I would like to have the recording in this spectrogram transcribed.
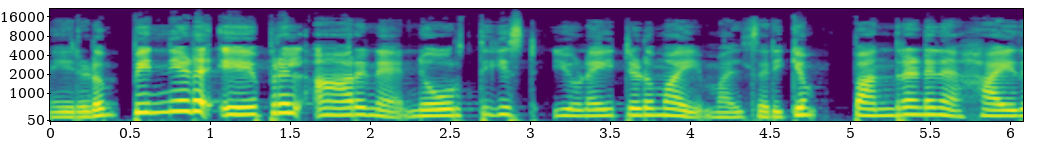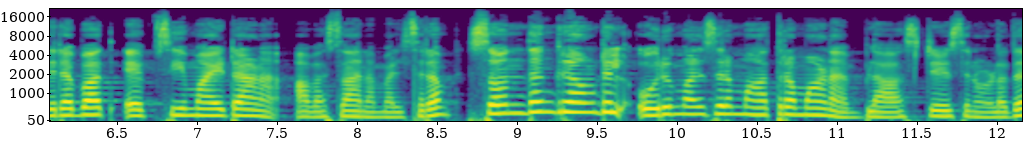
നേരിടും. പിന്നീട് ഏപ്രിൽ ആറിന് നോർത്ത് ഈസ്റ്റ് യുണൈറ്റഡുമായി മത്സരിക്കും. പന്ത്രണ്ടിന് ഹൈദരാബാദ് എഫ് സിയുമായിട്ടാണ് അവസാന മത്സരം. സ്വന്തം ഗ്രൗണ്ടിൽ ഒരു മത്സരം മാത്രമാണ് ബ്ലാസ്റ്റേഴ്സിനുള്ളത്.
